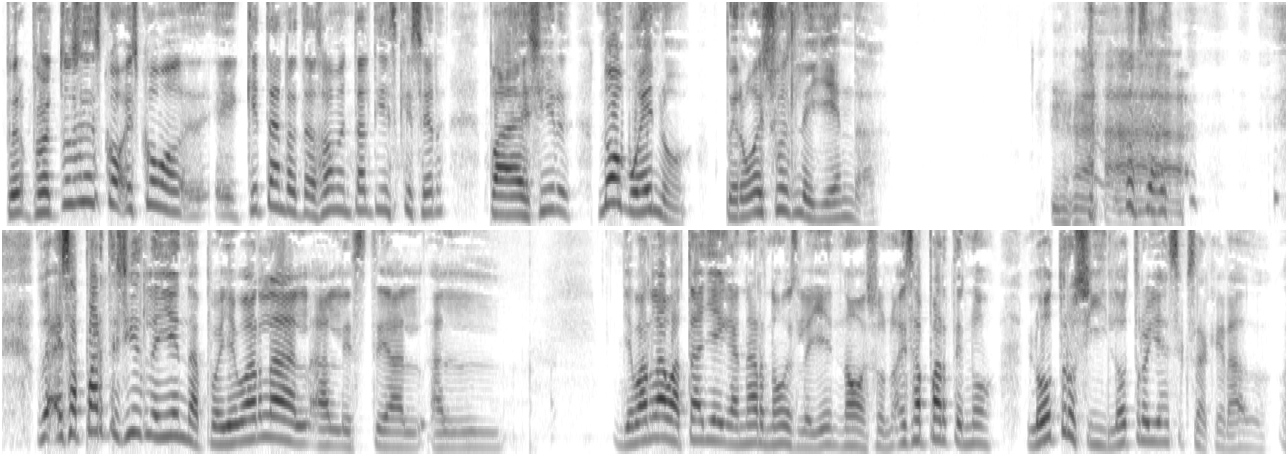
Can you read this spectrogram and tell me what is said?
Pero, pero entonces es como, es como eh, ¿qué tan retrasado mental tienes que ser para decir, no, bueno, pero eso es leyenda? O sea, o sea, esa parte sí es leyenda, pero llevarla al, al, este, al, al- llevar la batalla y ganar no es leyenda, no, eso no, esa parte no. Lo otro sí, lo otro ya es exagerado.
